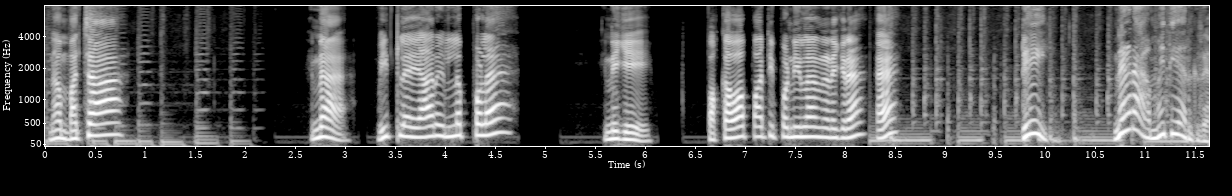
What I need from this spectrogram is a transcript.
என்ன மச்சான் என்ன வீட்டில் யாரும் இல்லை போல? இன்னைக்கு பக்காவா பார்ட்டி பண்ணிடலாம்னு நினைக்கிறேன் ஆ? டேய் என்னடா அமைதியா இருக்கிற?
